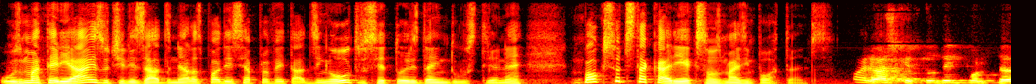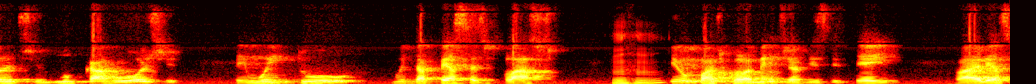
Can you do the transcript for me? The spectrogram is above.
os materiais utilizados nelas podem ser aproveitados em outros setores da indústria, né? Qual que o senhor destacaria que são os mais importantes? Olha, eu acho que tudo é importante. Num carro hoje tem muito, muita peça de plástico. Uhum. Eu, particularmente, já visitei várias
